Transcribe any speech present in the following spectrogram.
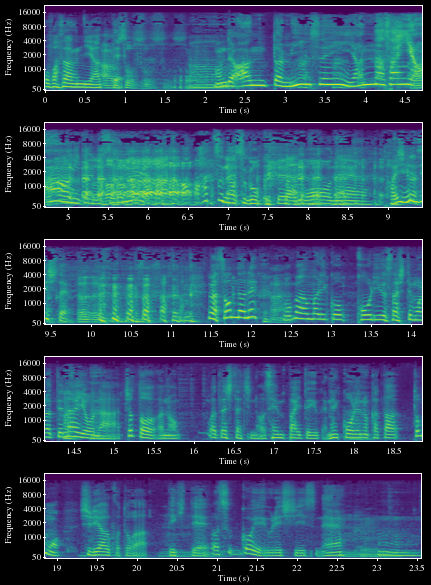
おばさんに会って、そうそうそうそう。ほんで、あんた民生委員やんなさいよーみたいな、すんげえ、圧がすごくて、もうね、大変でしたよ。まあそんなね、僕はあんまりこう、交流させてもらってないような、ちょっとあの、私たちの先輩というかね、高齢の方とも知り合うことができて、あすごい嬉しいですね。うん。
